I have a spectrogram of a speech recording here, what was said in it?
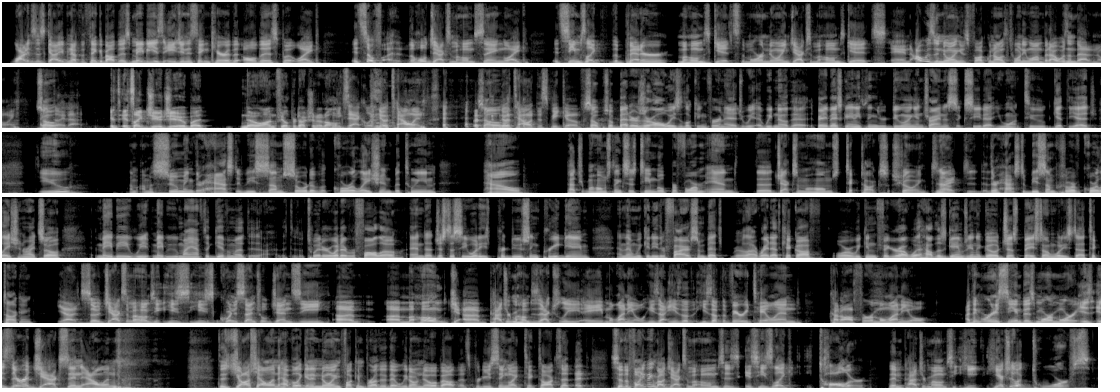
why does this guy even have to think about this? Maybe his agent is taking care of the, all this, but like, it's so the whole Jackson Mahomes thing, like. It seems like the better Mahomes gets, the more annoying Jackson Mahomes gets. And I was annoying as fuck when I was 21, but I wasn't that annoying. I So- can tell you that. It's, it's like Juju, but no on field production at all. Exactly. No talent. So no talent to speak of. So, so betters are always looking for an edge. We we know that. Basically, anything you're doing and trying to succeed at, you want to get the edge. Do you? I'm, I'm assuming there has to be some sort of a correlation between how Patrick Mahomes thinks his team will perform and the Jackson Mahomes TikToks showing. Now, Right. There has to be some sort of correlation, right? So maybe we maybe we might have to give him a, a Twitter or whatever follow, and uh, just to see what he's producing pregame, and then we can either fire some bets uh, right at kickoff, or we can figure out what how this game's going to go just based on what he's uh, TikToking. Yeah, so Jackson Mahomes, he, he's he's quintessential Gen Z. Um, uh, Mahomes, uh, Patrick Mahomes is actually a millennial. He's at, he's he's at the very tail end cutoff for a millennial. I think we're going to see him this more and more. Is is there a Jackson Allen? Does Josh Allen have like an annoying fucking brother that we don't know about that's producing like TikToks? That, that so the funny thing about Jackson Mahomes is is he's like taller than Patrick Mahomes. He he he actually like dwarfs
